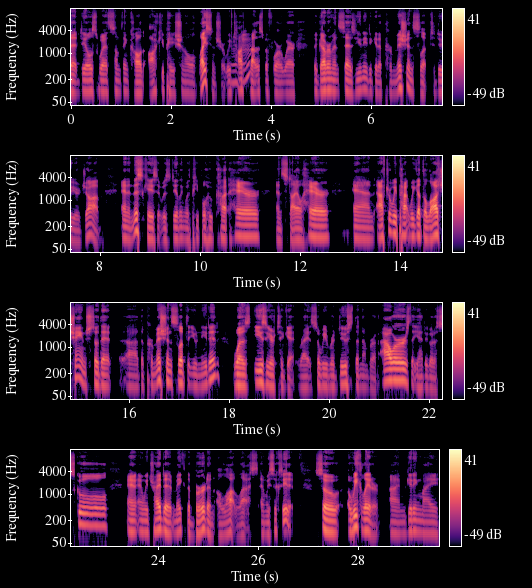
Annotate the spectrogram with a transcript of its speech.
that deals with something called occupational licensure. We've mm-hmm. talked about this before, where the government says you need to get a permission slip to do your job. And in this case, it was dealing with people who cut hair and style hair. And after we pa- we got the law changed so that uh, the permission slip that you needed was easier to get, right? So we reduced the number of hours that you had to go to school, and, and we tried to make the burden a lot less, and we succeeded. So a week later, I'm getting my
